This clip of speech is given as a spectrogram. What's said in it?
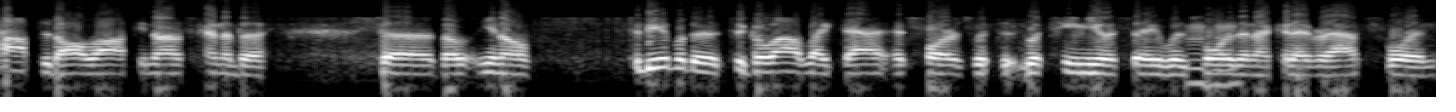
topped it all off. You know, it was kind of the the the you know to be able to to go out like that as far as with with Team USA was Mm-hmm. more than I could ever ask for. And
